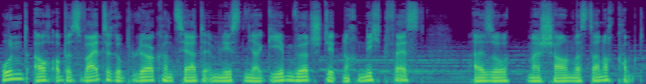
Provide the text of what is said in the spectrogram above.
Und auch ob es weitere Blur-Konzerte im nächsten Jahr geben wird, steht noch nicht fest. Also mal schauen, was da noch kommt.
